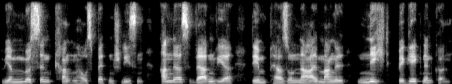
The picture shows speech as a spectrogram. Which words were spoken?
wir müssen Krankenhausbetten schließen. Anders werden wir dem Personalmangel nicht begegnen können.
